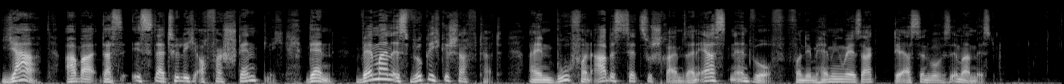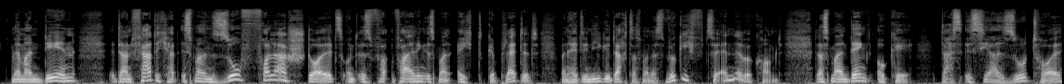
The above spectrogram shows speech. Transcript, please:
Ja, aber das ist natürlich auch verständlich. Denn wenn man es wirklich geschafft hat, ein Buch von A bis Z zu schreiben, seinen ersten Entwurf, von dem Hemingway sagt, der erste Entwurf ist immer Mist, wenn man den dann fertig hat, ist man so voller Stolz und ist, vor allen Dingen ist man echt geplättet. Man hätte nie gedacht, dass man das wirklich zu Ende bekommt. Dass man denkt, okay, das ist ja so toll,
